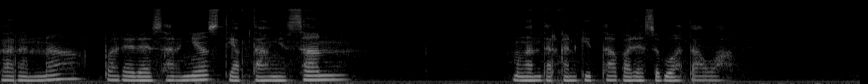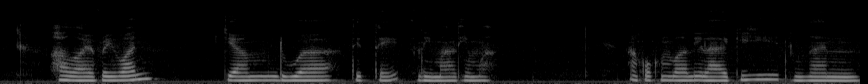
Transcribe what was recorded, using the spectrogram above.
Karena pada dasarnya setiap tangisan mengantarkan kita pada sebuah tawa. Halo everyone, jam 2.55 Aku kembali lagi dengan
